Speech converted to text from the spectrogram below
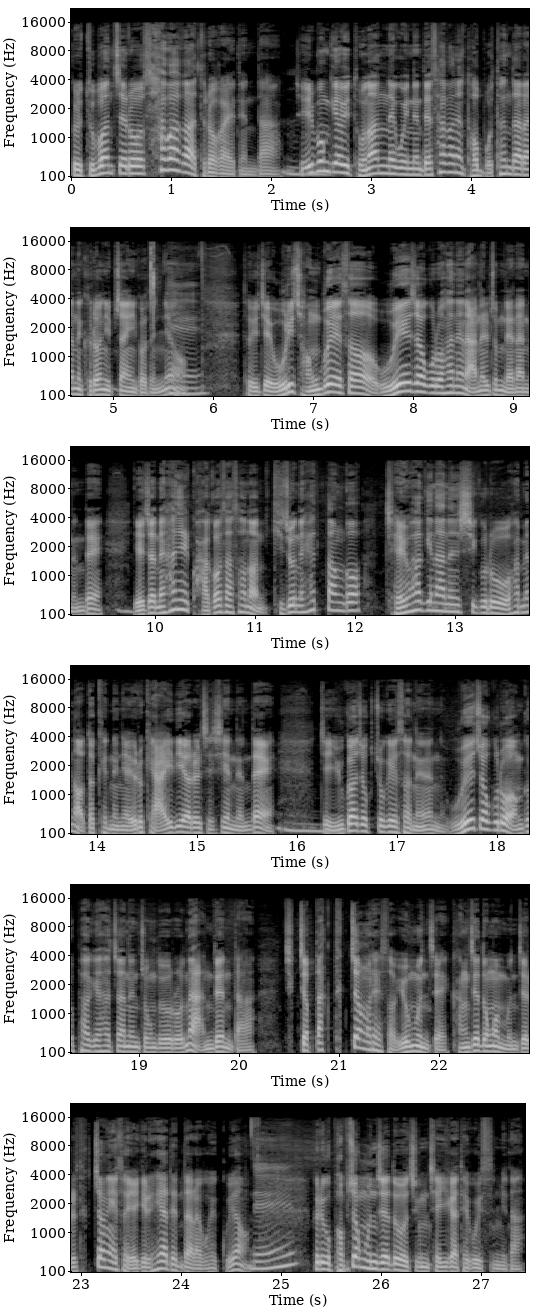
그리고 두 번째로 사과가 들어가야 된다. 음. 일본 기업이 돈 안 내고 있는데 사과는 더 못한다라는 그런 입장이거든요. 네. 그래서 이제 우리 정부에서 우회적으로 하는 안을 좀 내놨는데 음. 예전에 한일 과거사 선언 기존에 했던 거 재확인하는 식으로 하면 어떻겠느냐 이렇게 아이디어를 제시했는데 음. 이제 유가족 쪽에서는 우회적으로 언급하게 하자는 정도로는 안 된다. 직접 딱 특정을 해서 요 문제 강제동원 문제를 특정해서 얘기를 해야 된다라고 했고요. 네. 그리고 법적 문제도 지금 제기가 되고 있습니다.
